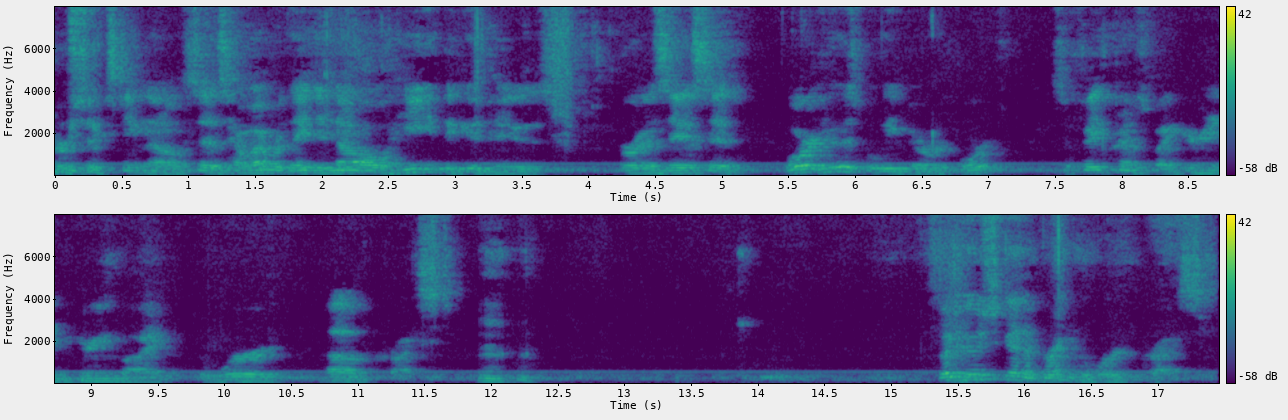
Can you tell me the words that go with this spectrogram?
Verse 16, though, says, However, they did not all heed the good news. For Isaiah said, Lord, who has believed our report? So faith comes by hearing, and hearing by the word of Christ. Mm-hmm. But who's going to bring the word of Christ?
